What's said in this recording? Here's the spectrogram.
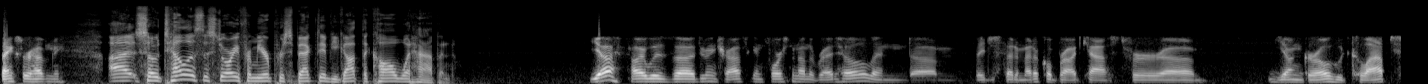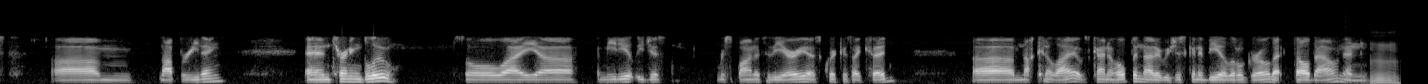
Thanks for having me. Uh, so tell us the story from your perspective. You got the call. What happened? Yeah, I was uh, doing traffic enforcement on the Red Hill, and um, they just had a medical broadcast for a young girl who'd collapsed um, not breathing, and turning blue. So I uh, immediately just responded to the area as quick as I could. Uh, I'm not gonna lie, I was kind of hoping that it was just going to be a little girl that fell down and Mm.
